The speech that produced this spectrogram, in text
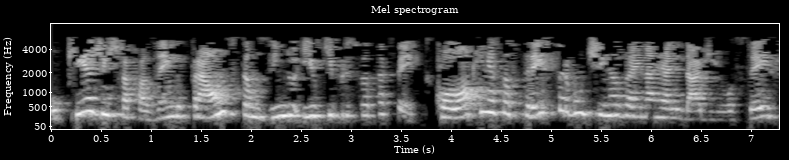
O que a gente está fazendo, para onde estamos indo e o que precisa ser feito. Coloquem essas três perguntinhas aí na realidade de vocês,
